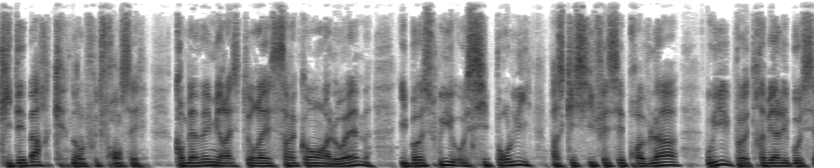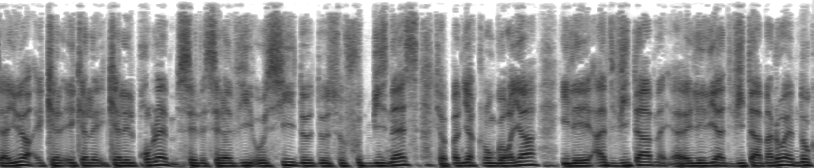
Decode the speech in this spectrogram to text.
qui débarque dans le foot français, quand bien même il resterait 5 ans à l'OM, il bosse oui aussi pour lui, parce que s'il fait ces preuves-là, oui, il peut très bien les bosser ailleurs. Et quel, et quel, est- quel est le problème? C'est la vie aussi de, de ce foot business. Tu vas pas me dire que Longoria, il est ad vitam, euh, il est lié ad vitam à l'OM. Donc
